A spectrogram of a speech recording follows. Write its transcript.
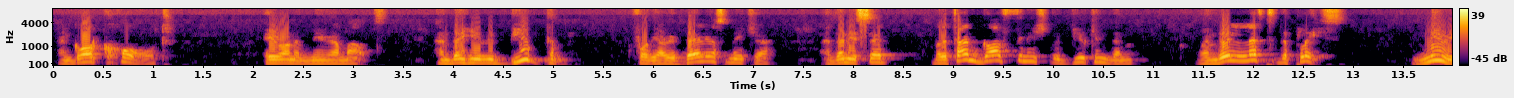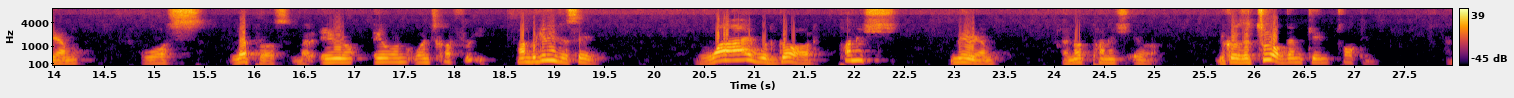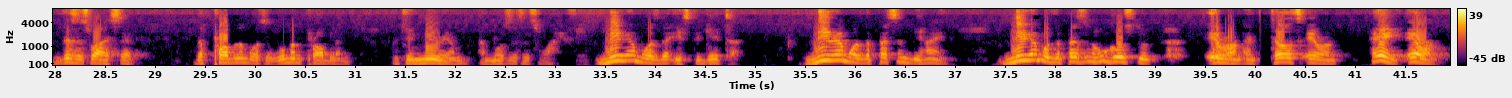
And God called Aaron and Miriam out. And then he rebuked them for their rebellious nature. And then he said, by the time God finished rebuking them, when they left the place, Miriam was leprous, but Aaron, Aaron went scot-free. I'm beginning to say, why would God punish Miriam and not punish Aaron? Because the two of them came talking. And this is why I said the problem was a woman problem between Miriam and Moses' wife. Miriam was the instigator. Miriam was the person behind. Miriam was the person who goes to Aaron and tells Aaron, hey, Aaron,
